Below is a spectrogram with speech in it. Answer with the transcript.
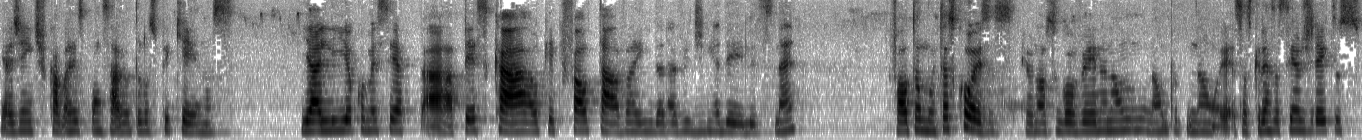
e a gente ficava responsável pelos pequenos. E ali eu comecei a, a pescar o que, que faltava ainda na vidinha deles, né? Faltam muitas coisas, que o nosso governo não, não, não. Essas crianças têm os direitos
